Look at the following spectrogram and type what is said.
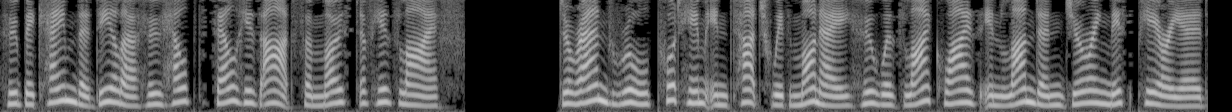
who became the dealer who helped sell his art for most of his life. Durand Ruel put him in touch with Monet who was likewise in London during this period.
